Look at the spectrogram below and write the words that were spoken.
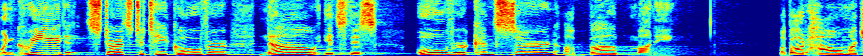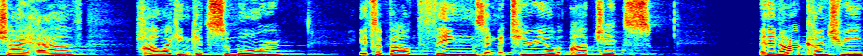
When greed starts to take over, now it's this over concern about money, about how much I have, how I can get some more. It's about things and material objects. And in our country,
